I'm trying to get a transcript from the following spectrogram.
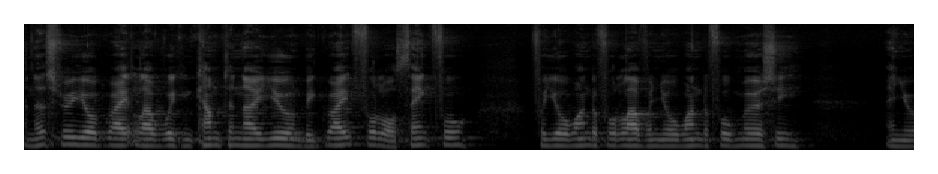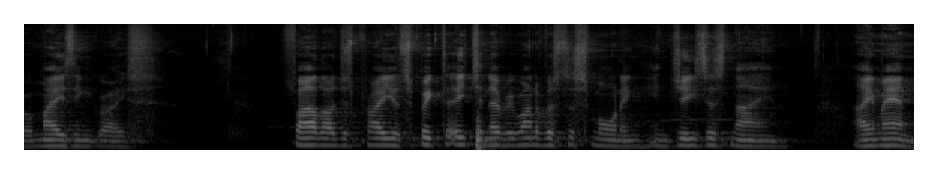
And that through your great love, we can come to know you and be grateful or thankful for your wonderful love and your wonderful mercy and your amazing grace. Father, I just pray you speak to each and every one of us this morning. In Jesus' name, amen.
